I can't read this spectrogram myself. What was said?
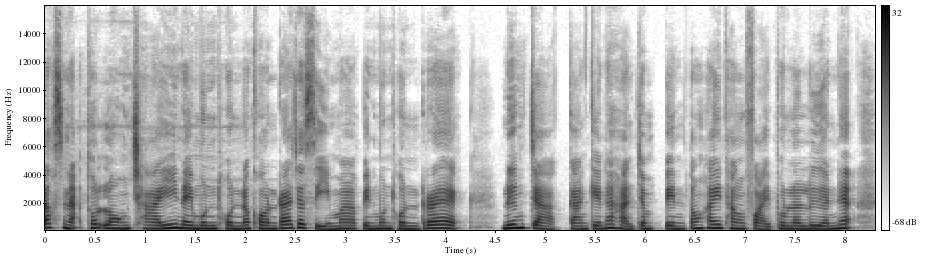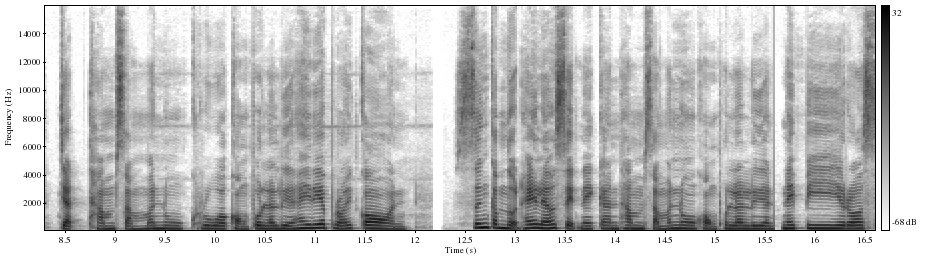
ลักษณะทดลองใช้ในมณฑลนครราชสีมาเป็นมณฑลแรก เนื่องจากการเกณฑ์ทหารจำเป็นต้องให้ทางฝ่ายพลเรือนเนี่ยจัดทำสัมมนูครัวของพลเรือนให้เรียบร้อยก่อนซึ่งกำหนดให้แล้วเสร็จในการทำสัมมนูของพลเรือนในปี รศ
